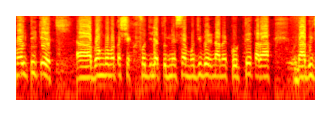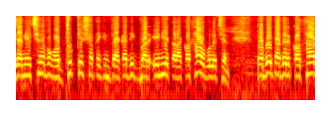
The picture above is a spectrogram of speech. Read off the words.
হলটিকে বঙ্গমাতা শেখ ফজিলাতুন্নেসা মুজিবের নামে করতে তারা দাবি জানিয়েছেন এবং অধ্যক্ষের সাথে কিন্তু একাধিকবার এ নিয়ে তারা কথাও বলেছেন। তবে তাদের কথার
